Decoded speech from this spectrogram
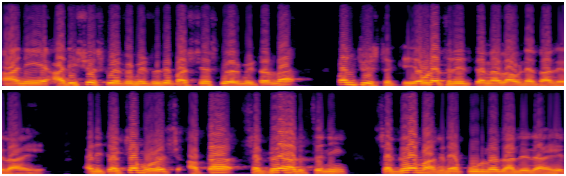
आणि अडीचशे स्क्वेअर मीटर ते पाचशे स्क्वेअर मीटरला पंचवीस टक्के एवढाच रेट त्यांना लावण्यात आलेला आहे. आणि त्याच्यामुळेच आता सगळ्या अडचणी सगळ्या मागण्या पूर्ण झालेल्या आहेत.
